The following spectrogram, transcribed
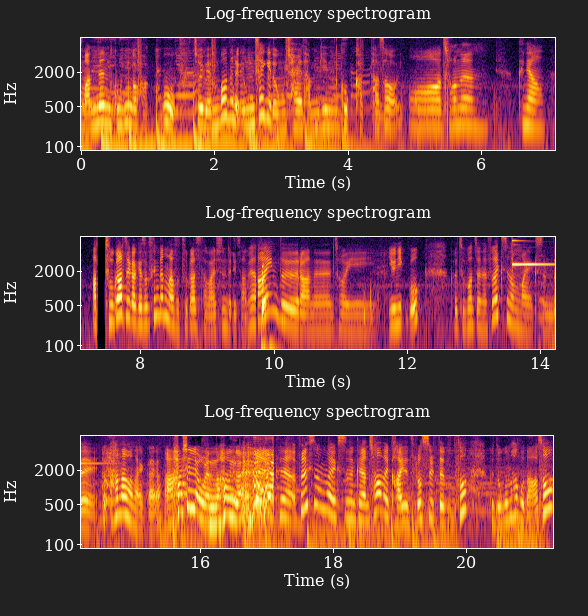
맞는 곡인 것 같고 저희 멤버들의 음색이 너무 잘 담긴 곡 같아서 어 저는 그냥 아, 두 가지가 계속 생각나서 두 가지 다 말씀드리자면 파인드라는 저희 유닛곡 그리고 두 번째는 플렉신 온 마이 엑스인데 하나만 할까요? 아 하시려고 했나 한 거예요? 그냥 플렉신 온 마이 엑스는 그냥 처음에 가이드 들었을 때부터 그 녹음하고 나서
